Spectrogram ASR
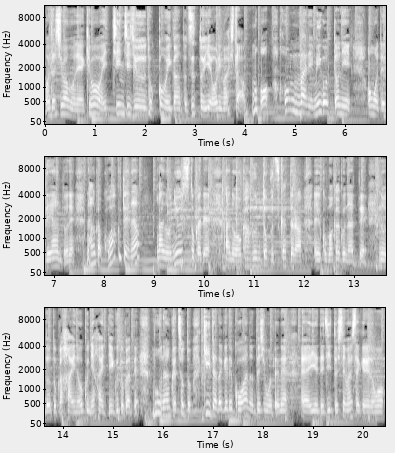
私はもうね、今日は一日中どっこも行かんとずっと家おりました。もう、ほんまに見事に表出やんとね、なんか怖くてな、あのニュースとかであの花粉とぶつかったら、えー、細かくなって喉とか肺の奥に入っていくとかってもうなんかちょっと聞いただけで怖なってしもてね、えー、家でじっとしてましたけれども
